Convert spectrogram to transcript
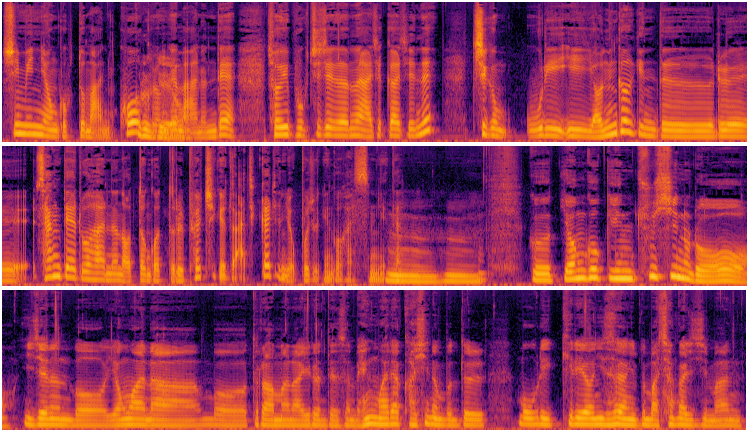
시민 연극도 많고 그러게요. 그런 게 많은데 저희 복지제는 아직까지는 지금 우리 이 연극인들을 상대로 하는 어떤 것들을 펼치기도 아직까지는 역부족인 것 같습니다. 음, 음. 그 연극인 출신으로 이제는 뭐 영화나 뭐 드라마나 이런 데서 맹활약 하시는 분들 뭐 우리 기래연 이사장님도 마찬가지지만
